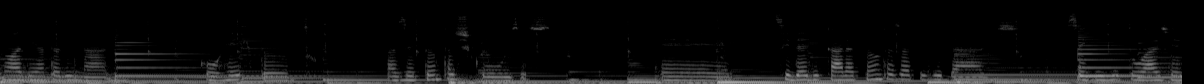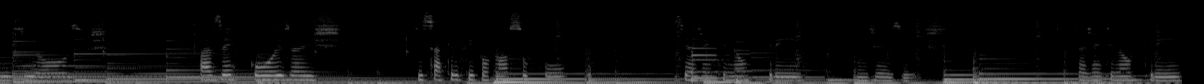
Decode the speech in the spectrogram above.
Não adianta de nada fazer tantas coisas, é, se dedicar a tantas atividades, seguir rituais religiosos, fazer coisas que sacrificam o nosso corpo, se a gente não crê em Jesus, se a gente não crê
